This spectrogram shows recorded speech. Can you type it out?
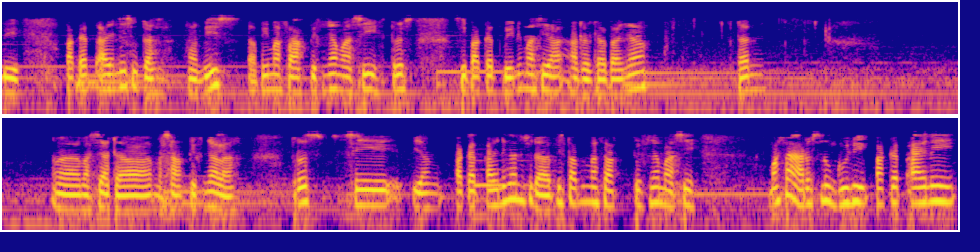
B. Paket A ini sudah habis tapi masa aktifnya masih. Terus si paket B ini masih ada datanya. Dan uh, masih ada masa aktifnya lah. Terus si yang paket A ini kan sudah habis tapi masa aktifnya masih. Masa harus nunggu si paket A ini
